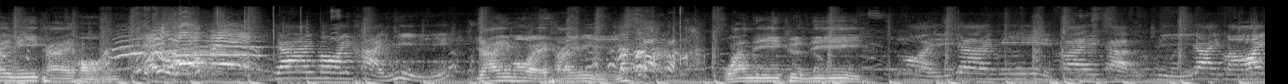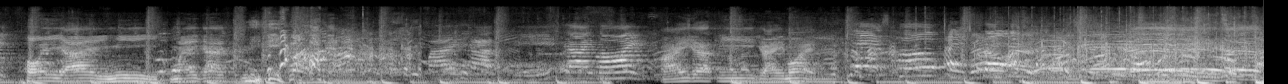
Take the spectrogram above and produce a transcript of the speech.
ยายมีขายหอนยายมอยขายหมี ยายมอยขายหมี วันนี้คืนดีหอยยายมีไปกัดหมียายมอยพอยยายมีไม่กัดมี ไปกัดหมียายมอย ไปกัดมียายมอย Yes perfect so Tonight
